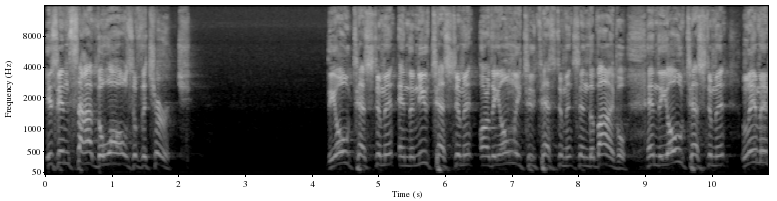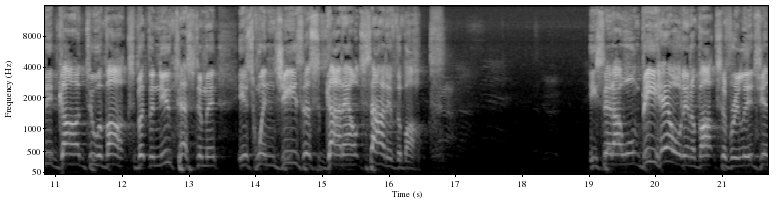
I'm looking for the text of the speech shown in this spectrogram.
is inside the walls of the church. The Old Testament and the New Testament are the only two testaments in the Bible. And the Old Testament limited God to a box, but the New Testament is when Jesus got outside of the box. He said, I won't be held in a box of religion,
